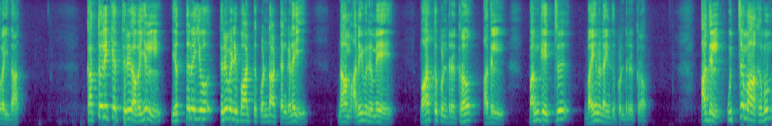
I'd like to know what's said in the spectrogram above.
அவைதான். கத்தோலிக்க திரு அவையில் எத்தனையோ திருவழிபாட்டு கொண்டாட்டங்களை நாம் அனைவருமே பார்த்து கொண்டிருக்கிறோம். அதில் பங்கேற்று பயனடைந்து கொண்டிருக்கிறோம். அதில் உச்சமாகவும்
